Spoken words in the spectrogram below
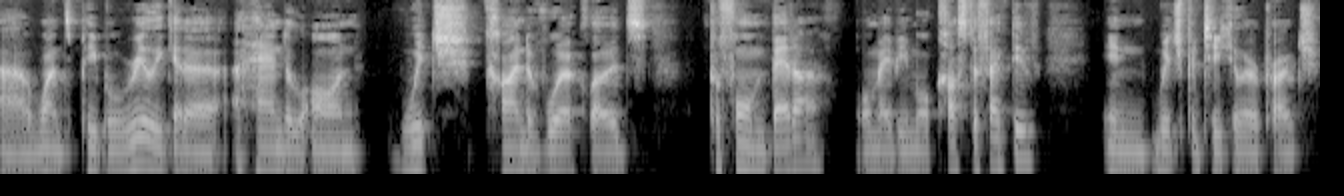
uh, once people really get a, a handle on which kind of workloads perform better or maybe more cost effective in which particular approach.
